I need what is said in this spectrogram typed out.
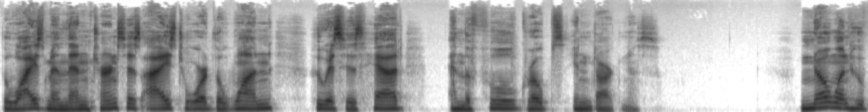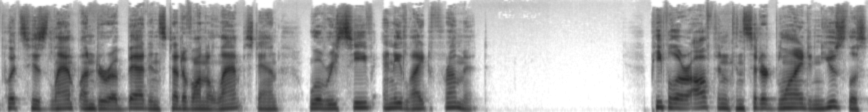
The wise man then turns his eyes toward the one who is his head, and the fool gropes in darkness. No one who puts his lamp under a bed instead of on a lampstand will receive any light from it. People are often considered blind and useless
